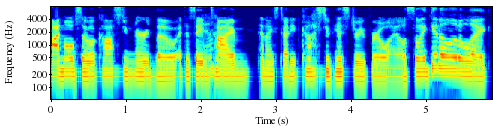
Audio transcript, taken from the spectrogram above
I'm also a costume nerd though at the same Yeah. time, and I studied costume history for a while, so I get a little like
